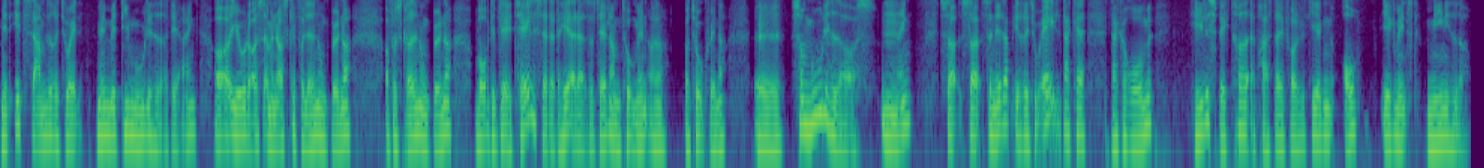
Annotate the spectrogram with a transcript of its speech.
med et samlet ritual, men med de muligheder der. Ikke? Og i øvrigt også, at man også kan få lavet nogle bønder, og få skrevet nogle bønder, hvor det bliver i talesat, at der her er der altså tale om to mænd og, og to kvinder, øh, som muligheder også. Mm. Ikke? Så, så, så netop et ritual, der kan, der kan rumme hele spektret af præster i folkekirken, og ikke mindst menigheder.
